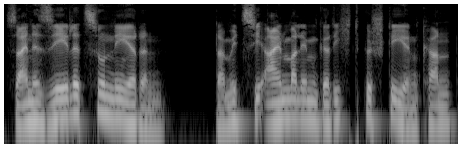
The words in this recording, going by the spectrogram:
seine Seele zu nähren, damit sie einmal im Gericht bestehen kann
